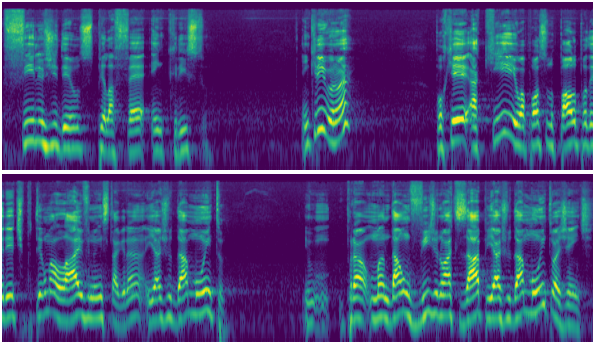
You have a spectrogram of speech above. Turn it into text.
filhos de Deus pela fé em Cristo. Incrível, não é? Porque aqui o apóstolo Paulo poderia tipo, ter uma live no Instagram e ajudar muito. Para mandar um vídeo no WhatsApp e ajudar muito a gente.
